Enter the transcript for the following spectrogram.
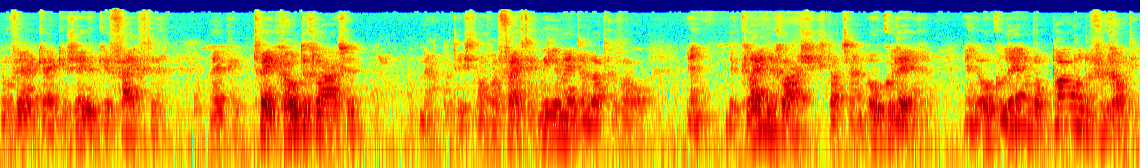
een verrekijker 7 keer 50 dan heb je twee grote glazen, nou dat is dan van 50 mm in dat geval. En de kleine glaasjes, dat zijn oculaire. En de oculaire bepalen de vergroting.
